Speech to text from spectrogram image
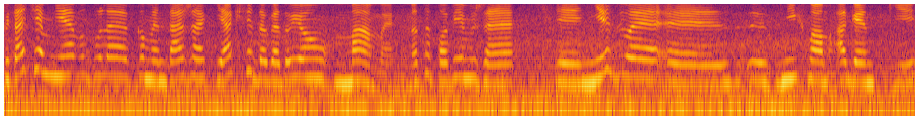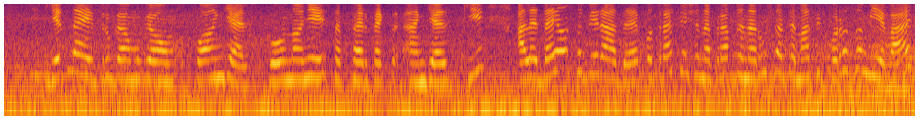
Pytacie mnie w ogóle w komentarzach, jak się dogadują mamy. No to powiem, że e, niezłe e, z, z nich mam agentki. Jedna i druga mówią po angielsku, no nie jest to perfekt angielski, ale dają sobie radę, potrafią się naprawdę na różne tematy porozumiewać.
